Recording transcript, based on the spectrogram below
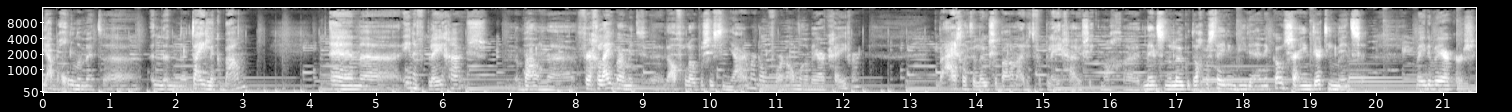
ja, begonnen met een, een, tijdelijke baan. En in een verpleeghuis. Een baan vergelijkbaar met de afgelopen 16 jaar, maar dan voor een andere werkgever. Ik heb eigenlijk de leukste baan uit het verpleeghuis. Ik mag uh, mensen een leuke dagbesteding bieden en ik coach daarin 13 mensen, medewerkers.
